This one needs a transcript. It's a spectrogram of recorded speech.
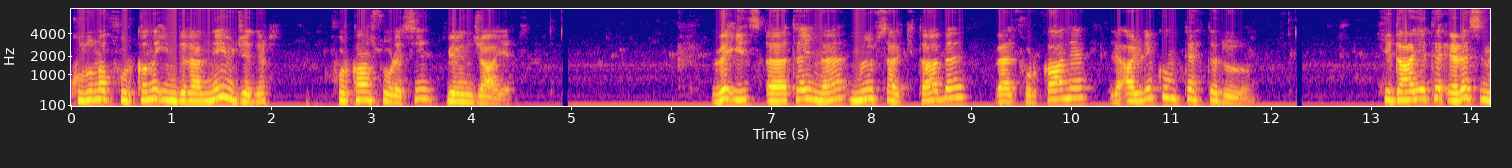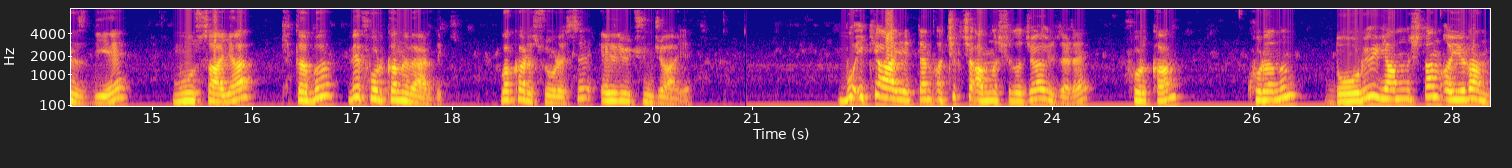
kuluna Furkan'ı indiren ne yücedir? Furkan suresi 1. ayet. Ve iz eteyne Musa'l kitabe vel furkane leallekum tehtedun. Hidayete eresiniz diye Musa'ya kitabı ve Furkan'ı verdik. Bakara suresi 53. ayet. Bu iki ayetten açıkça anlaşılacağı üzere Furkan, Kur'an'ın doğruyu yanlıştan ayıran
